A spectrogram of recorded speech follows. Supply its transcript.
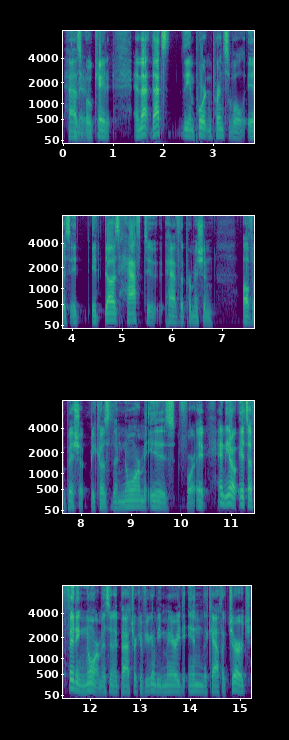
has has okayed it, and that that's the important principle. Is it it does have to have the permission of a bishop because the norm is for it. And, you know, it's a fitting norm, isn't it, Patrick? If you're going to be married in the Catholic Church,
